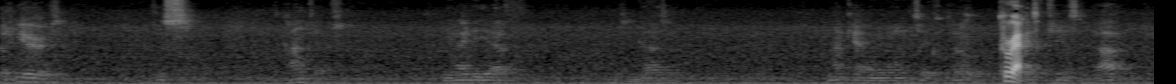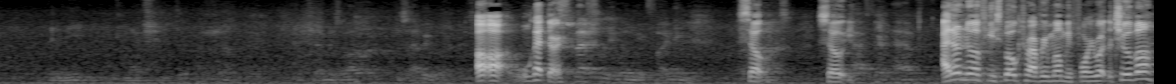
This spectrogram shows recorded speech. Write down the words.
But here's this context. The idea of not carrying around saying. Correct. Oh, uh, we'll get there. So, so I don't know if you spoke to Rav Rimon before he wrote the tshuva,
